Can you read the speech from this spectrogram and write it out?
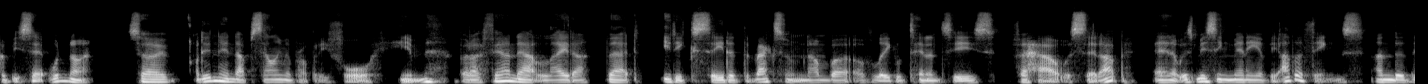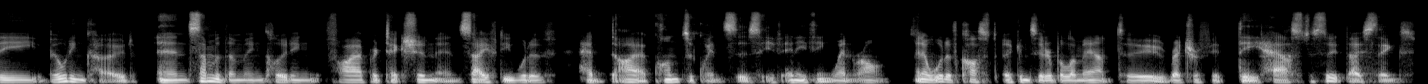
I'd be set, wouldn't I? So I didn't end up selling the property for him, but I found out later that it exceeded the maximum number of legal tenancies for how it was set up. And it was missing many of the other things under the building code. And some of them, including fire protection and safety, would have had dire consequences if anything went wrong. And it would have cost a considerable amount to retrofit the house to suit those things.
